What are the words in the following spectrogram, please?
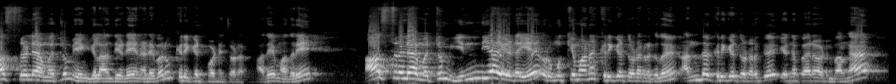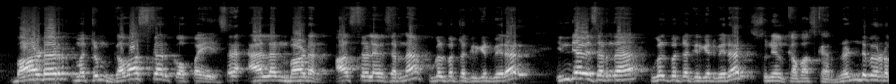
ஆஸ்திரேலியா மற்றும் இங்கிலாந்து இடையே நடைபெறும் கிரிக்கெட் போட்டி தொடர். அதே மாதிரி ஆஸ்திரேலியா மற்றும் இந்தியா இடையே ஒரு முக்கியமான கிரிக்கெட் தொடர் இருக்குது. அந்த கிரிக்கெட் தொடருக்கு என்ன பேர் அப்படிம்பாங்க? பார்டர் மற்றும் கவாஸ்கர் கோப்பை. சார் ஆலன் பார்டர் ஆஸ்திரேலியாவை சேர்ந்த புகழ்பெற்ற கிரிக்கெட் வீரர் இந்தியாவை சேர்ந்த புகழ்பெற்ற கிரிக்கெட் வீரர் சுனில் கவாஸ்கர். ரெண்டு பேரோட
